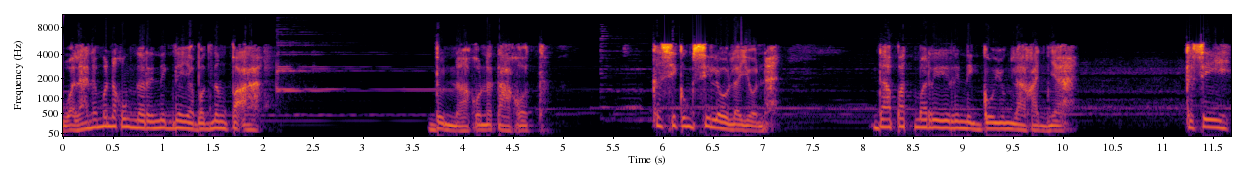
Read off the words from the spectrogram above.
wala naman akong narinig na yabag ng paa. Doon na ako natakot. Kasi kung si Lola yon, dapat maririnig ko yung lakad niya. Kasi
